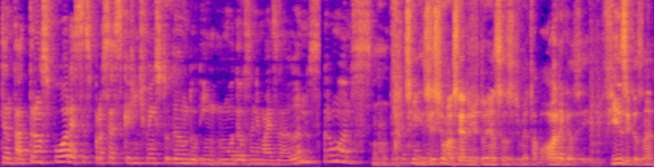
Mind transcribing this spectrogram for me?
tentar transpor esses processos que a gente vem estudando em, em modelos animais há anos para humanos. Uhum. Sim, existe uma série de doenças de metabólicas e físicas, né,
